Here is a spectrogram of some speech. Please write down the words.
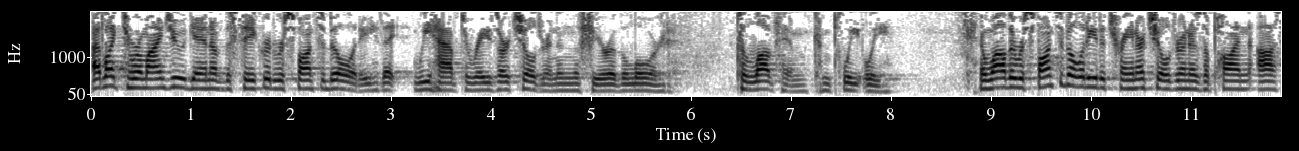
I'd like to remind you again of the sacred responsibility that we have to raise our children in the fear of the Lord, to love Him completely. And while the responsibility to train our children is upon us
